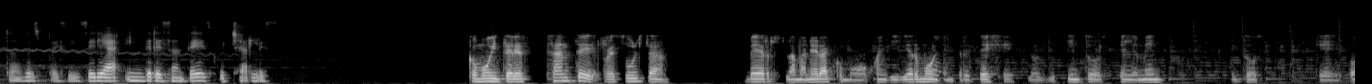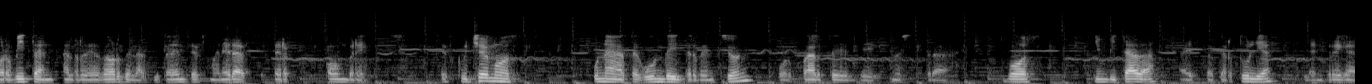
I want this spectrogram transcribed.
Entonces, pues sí, sería interesante escucharles. Como interesante resulta ver la manera como Juan Guillermo entreteje los distintos elementos que orbitan alrededor de las diferentes maneras de ser hombre. Escuchemos una segunda intervención por parte de nuestra voz invitada a esta tertulia, la entrega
